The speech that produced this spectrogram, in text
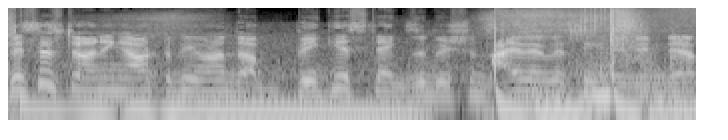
This is turning out to be one of the biggest exhibitions I've ever seen in India.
